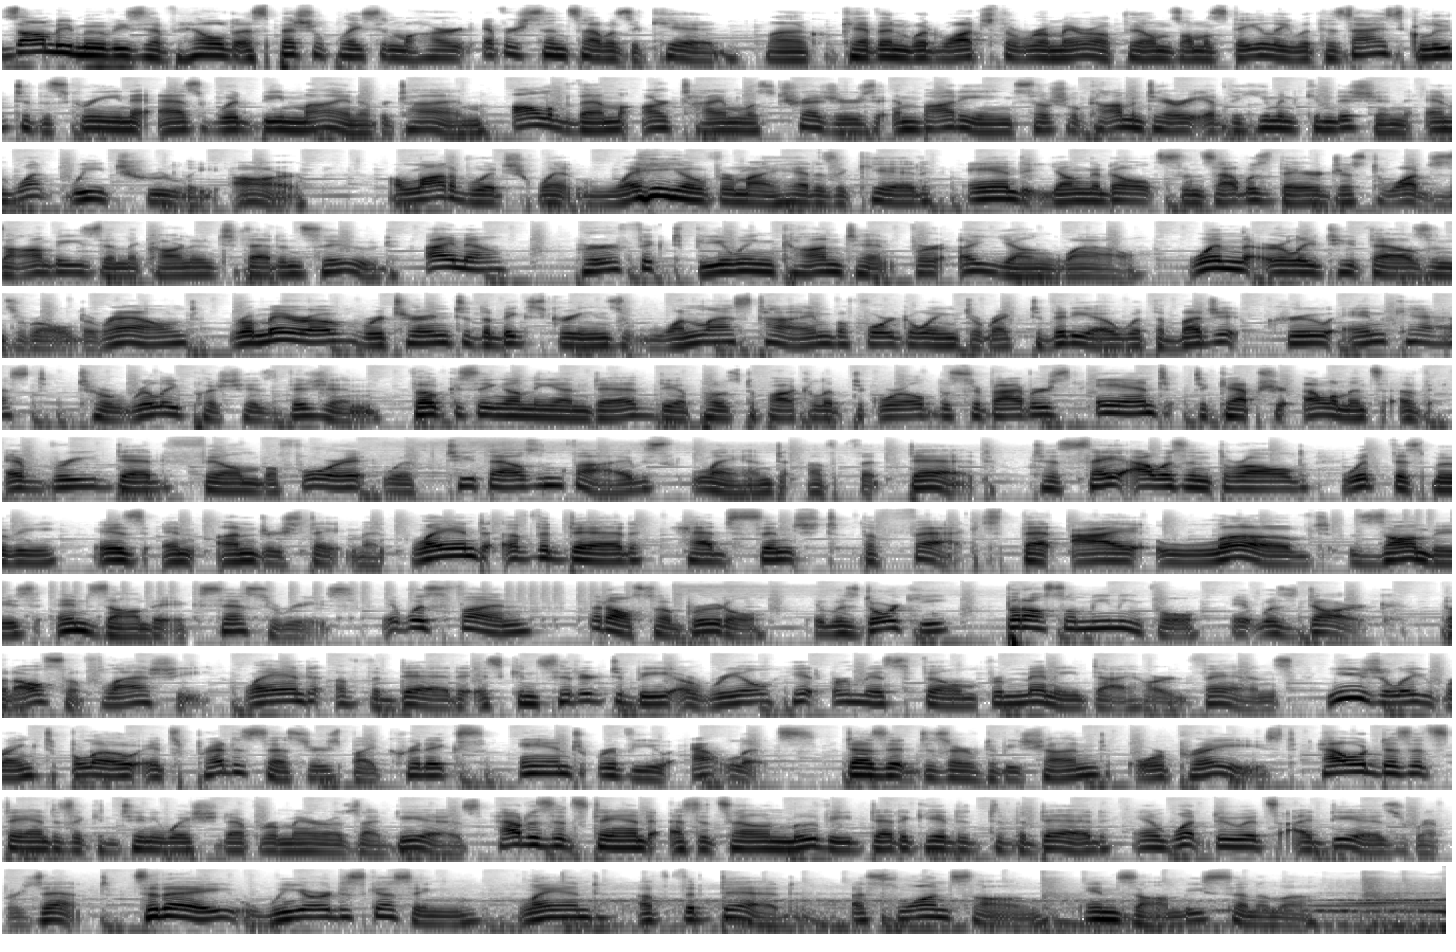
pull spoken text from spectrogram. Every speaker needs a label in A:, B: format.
A: Zombie movies have held a special place in my heart ever since I was a kid. My Uncle Kevin would watch the Romero films almost daily with his eyes glued to the screen, as would be mine over time. All of them are timeless treasures embodying social commentary of the human condition and what we truly are a lot of which went way over my head as a kid and young adult since I was there just to watch zombies and the carnage that ensued. I know, perfect viewing content for a young WoW. When the early 2000s rolled around, Romero returned to the big screens one last time before going direct to video with a budget, crew, and cast to really push his vision, focusing on the undead, the post apocalyptic world, the survivors, and to capture elements of every dead film before it with 2005's Land of the Dead to say I was enthralled with this movie is an understatement. Land of the Dead had cinched the fact that I loved zombies and zombie accessories. It was fun, but also brutal. It was dorky, but also meaningful. It was dark, but also flashy. Land of the Dead is considered to be a real hit or miss film for many die-hard fans, usually ranked below its predecessors by critics and review outlets. Does it deserve to be shunned or praised? How does it stand as a continuation of Romero's ideas? How does it stand as its own movie dedicated to the dead, and what do its ideas represent? Today, we are discussing Land of the Dead, a swan song in zombie cinema.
